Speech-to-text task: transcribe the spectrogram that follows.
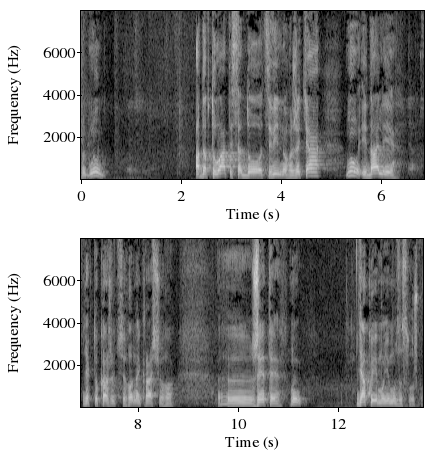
ну, адаптуватися до цивільного життя. Ну і далі, як то кажуть, всього найкращого е- жити. Ну, дякуємо йому за службу.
